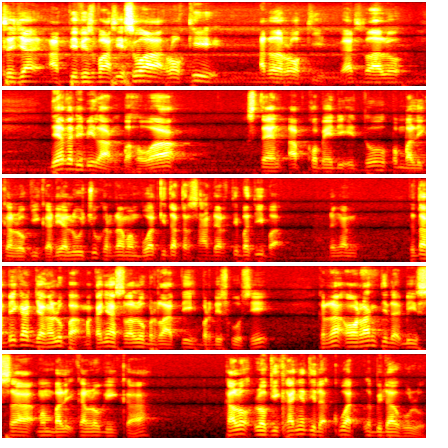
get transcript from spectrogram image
Sejak aktivis mahasiswa, Rocky adalah Rocky. Kan selalu dia tadi bilang bahwa stand up komedi itu pembalikan logika. Dia lucu karena membuat kita tersadar tiba-tiba dengan tetapi kan jangan lupa, makanya selalu berlatih, berdiskusi karena orang tidak bisa membalikkan logika kalau logikanya tidak kuat lebih dahulu.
